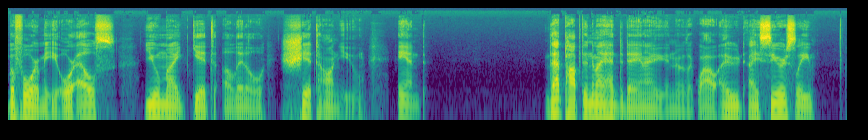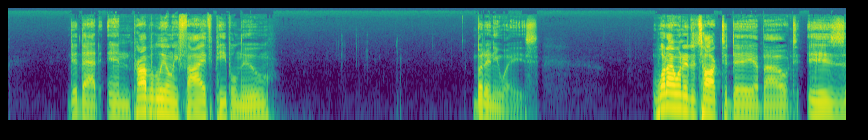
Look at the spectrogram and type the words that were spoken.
before me, or else you might get a little shit on you. And that popped into my head today, and I and I was like, wow, I I seriously did that, and probably only five people knew. But anyways, what I wanted to talk today about is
